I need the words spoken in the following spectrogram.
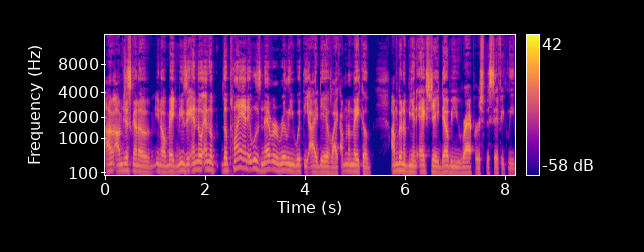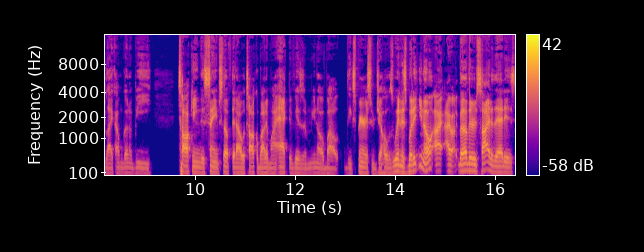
I'm, I'm just gonna you know make music and the and the the plan it was never really with the idea of like I'm gonna make a I'm gonna be an XJW rapper specifically like I'm gonna be talking the same stuff that I would talk about in my activism you know about the experience of Jehovah's Witness but it, you know I, I the other side of that is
